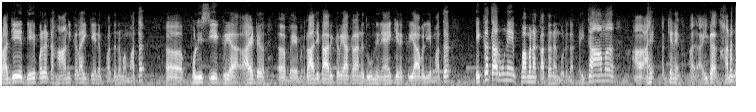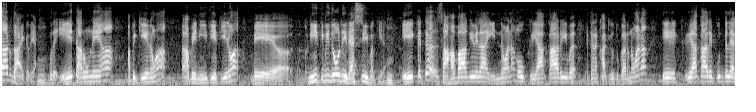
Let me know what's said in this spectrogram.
රජයේ දේපලට හානි කරයි කියන පදනම මත පොලිසියේ ක්‍රියා අයට රාජකාරි ක්‍රියා කරන්න දුන්නේ නැහැ කියන ක්‍රියාවලිය මත එක තරුණේ පමණක් අත්අඩංගුවට ගත්තා. ඊටාම කෙනෙක් ඒක කනගාටුදායක දෙයක්. මොකද ඒ තරුණයා අපි කියනවා අපේ නීතියේ තියෙනවා මේ නීති විදෝධී රැස්වීම කිය. ඒකට සහභාගි වෙලා ඉන්නවනම් ඔහු ක්‍රියාකාරීව එතන කටයුතු කරනවා නම් ඒ ක්‍රියාකාරී පුද්ගලයා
